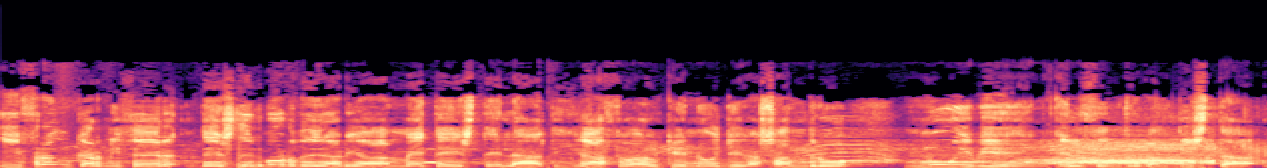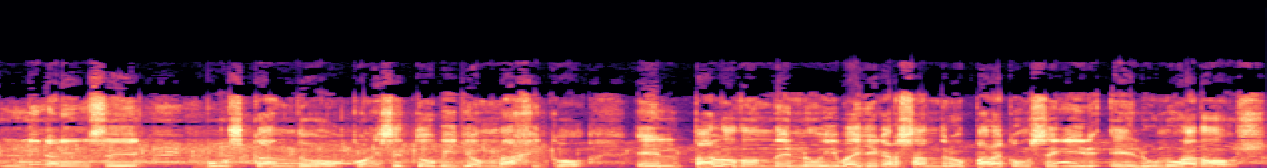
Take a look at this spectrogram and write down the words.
Y Fran Carnicer desde el borde del área mete este latigazo al que no llega Sandro. Muy bien, el centrocampista linarense buscando con ese tobillo mágico el palo donde no iba a llegar Sandro para conseguir el 1 a 2.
